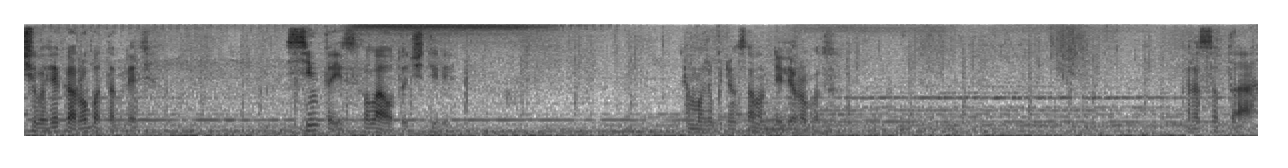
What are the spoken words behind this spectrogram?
человека-робота, блядь. Синта из Fallout 4. А может быть он в самом деле робот. Красота.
